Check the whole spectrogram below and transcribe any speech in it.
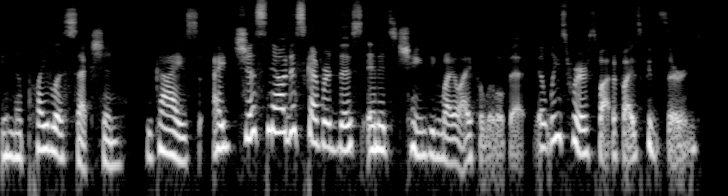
in the playlist section. You guys, I just now discovered this and it's changing my life a little bit, at least where Spotify is concerned.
